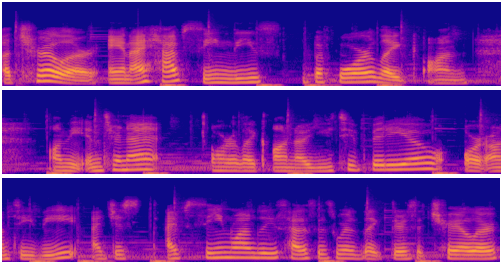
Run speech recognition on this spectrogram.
a trailer and I have seen these before like on on the internet or like on a YouTube video or on TV. I just I've seen one of these houses where like there's a trailer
